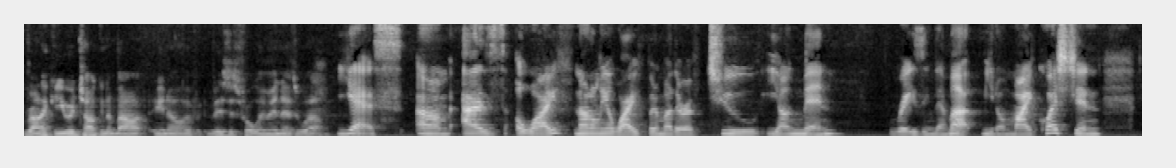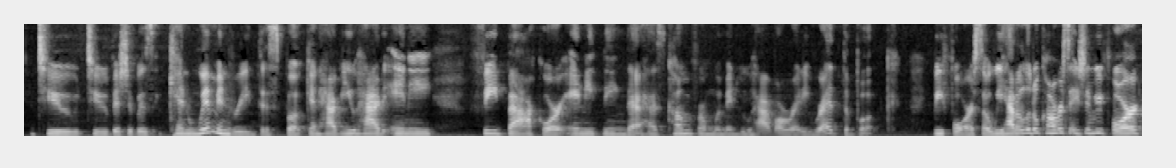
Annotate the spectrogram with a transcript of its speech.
Veronica, you were talking about you know if this is for women as well. Yes. Um, as a wife, not only a wife, but a mother of two young men, raising them up. You know, my question to to Bishop is can women read this book? And have you had any feedback or anything that has come from women who have already read the book? Before, so we had a little conversation before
